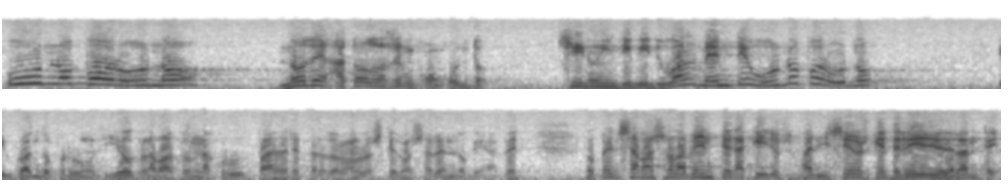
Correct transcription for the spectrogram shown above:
Uno por uno, no a todos en conjunto, sino individualmente uno por uno. Y cuando pronunció clavado en la cruz, Padre, perdona a los que no saben lo que hacen, no pensaba solamente en aquellos fariseos que tenía ahí delante,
